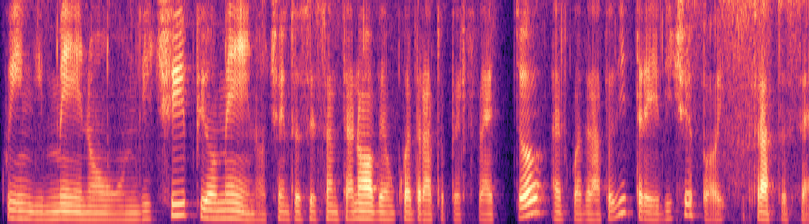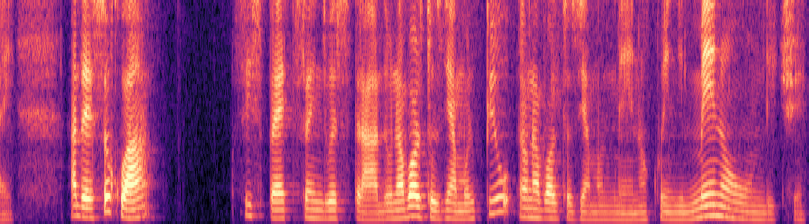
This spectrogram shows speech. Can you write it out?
quindi meno 11 più o meno 169 è un quadrato perfetto è il quadrato di 13 e poi fratto 6 adesso qua si spezza in due strade una volta usiamo il più e una volta usiamo il meno quindi meno 11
